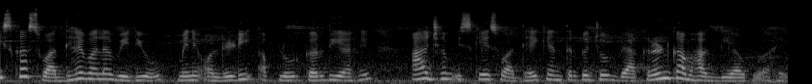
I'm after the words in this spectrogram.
इसका स्वाध्याय वाला वीडियो मैंने ऑलरेडी अपलोड कर दिया है। आज हम इसके स्वाध्याय के अंतर्गत जो व्याकरण का भाग दिया हुआ है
